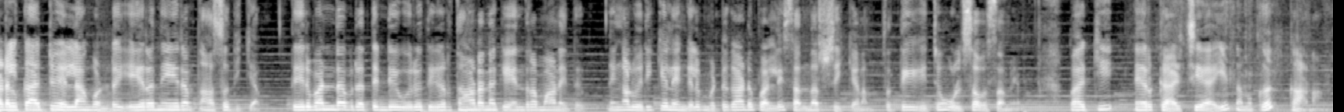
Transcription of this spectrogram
കടൽക്കാറ്റും എല്ലാം കൊണ്ട് ഏറെ നേരം ആസ്വദിക്കാം. തിരുവനന്തപുരത്തിന്റെ ഒരു തീർത്ഥാടന കേന്ദ്രമാണിത്. നിങ്ങൾ ഒരിക്കലെങ്കിലും വെട്ടുകാട് പള്ളി സന്ദർശിക്കണം. പ്രത്യേകിച്ചും ഉത്സവ സമയം. ബാക്കി നേർക്കാഴ്ചയായി നമുക്ക് കാണാം.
